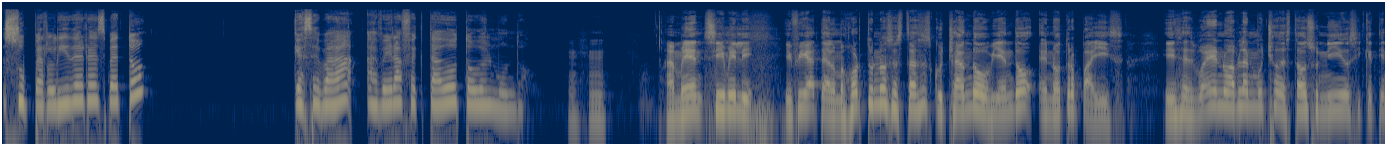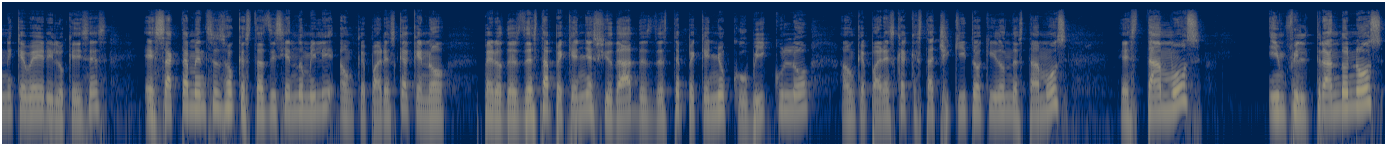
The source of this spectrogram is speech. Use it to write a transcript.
super líderes, Beto, que se va a ver afectado todo el mundo. Amén. Sí, Mili. Y fíjate, a lo mejor tú nos estás escuchando o viendo en otro país y dices, bueno, hablan mucho de Estados Unidos y qué tiene que ver y lo que dices, exactamente eso que estás diciendo, Mili, aunque parezca que no, pero desde esta pequeña ciudad, desde este pequeño cubículo, aunque parezca que está chiquito aquí donde estamos, estamos infiltrándonos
